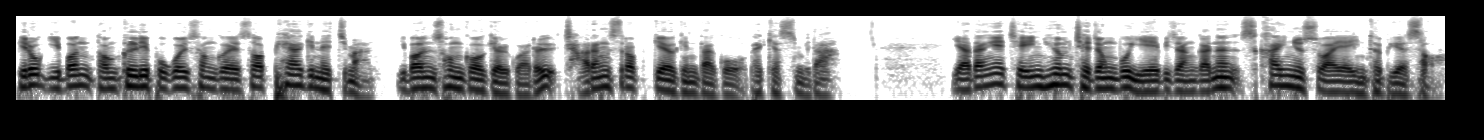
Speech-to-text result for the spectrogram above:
비록 이번 던클리 보궐선거에서 패하긴 했지만 이번 선거 결과를 자랑스럽게 여긴다고 밝혔습니다. 야당의 제인 흄 재정부 예비장관은 스카이뉴스와의 인터뷰에서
